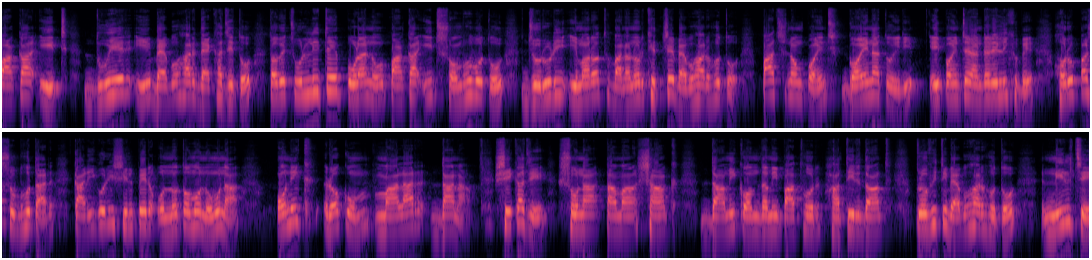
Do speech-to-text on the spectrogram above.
পাকা ইট দুয়ের ই ব্যবহার দেখা যেত, তবে চুল্লিতে পোড়ানো পাকা ইট সম্ভবত জরুরি ইমারত বানানোর ক্ষেত্রে ব্যবহার হতো। পাঁচ নং পয়েন্ট, গয়না তৈরি, এই পয়েন্টের আন্ডারে লিখবে, হরপ্পা সভ্যতার কারিগরি শিল্পের অন্যতম নমুনা অনেক রকম মালার দানা। সে কাজে সোনা, তামা, শাঁখ, দামি কম দামি পাথর, হাতির দাঁত প্রভৃতি ব্যবহার হতো নীলচে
